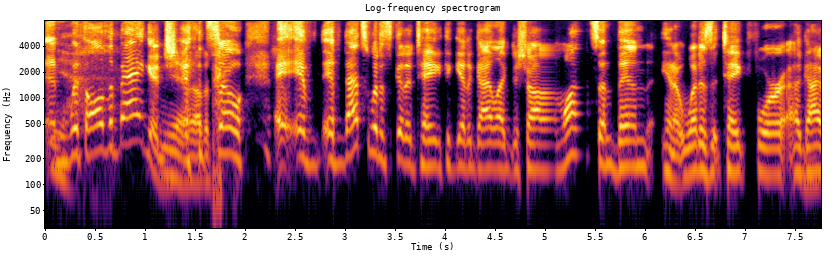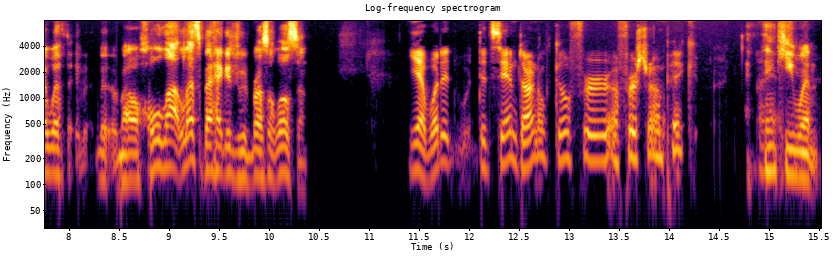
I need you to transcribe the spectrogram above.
and yeah. with all the baggage. Yeah, all the so if if that's what it's going to take to get a guy like Deshaun Watson, then you know what does it take for a guy with a whole lot less baggage with Russell Wilson? Yeah, what did did Sam Darnold go for a first round pick? I think he went.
